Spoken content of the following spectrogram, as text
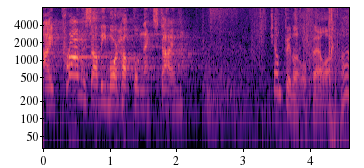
I promise I'll be more helpful next time. Jumpy little fella, huh?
